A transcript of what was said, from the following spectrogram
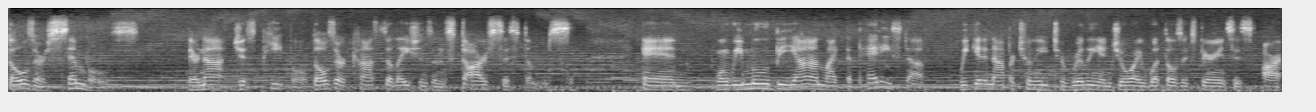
those are symbols. They're not just people. Those are constellations and star systems. And when we move beyond like the petty stuff, we get an opportunity to really enjoy what those experiences are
